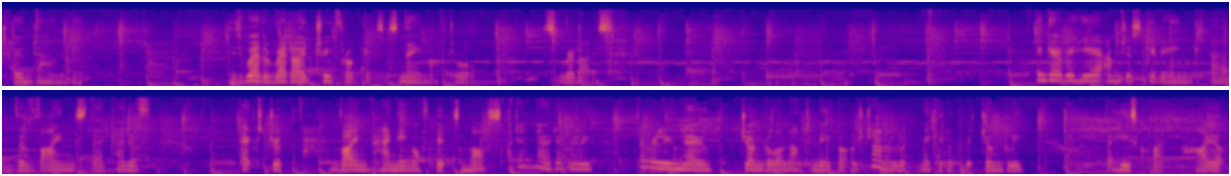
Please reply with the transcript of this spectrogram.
tone down a bit is where the red-eyed tree frog gets its name after all. It's red eyes. I think over here I'm just giving um, the vines their kind of extra vine hanging off bits moss. I don't know, I don't really don't really know jungle anatomy, but I was trying to look, make it look a bit jungly. But he's quite high up,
